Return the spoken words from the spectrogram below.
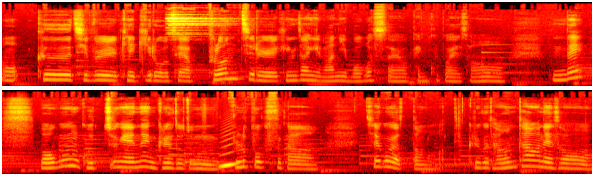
어, 그 집을 계기로 제가 브런치를 굉장히 많이 먹었어요 밴쿠버에서. 근데 먹은 곳 중에는 그래도 좀 블루복스가 최고였던 것 같아요. 그리고 다운타운에서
